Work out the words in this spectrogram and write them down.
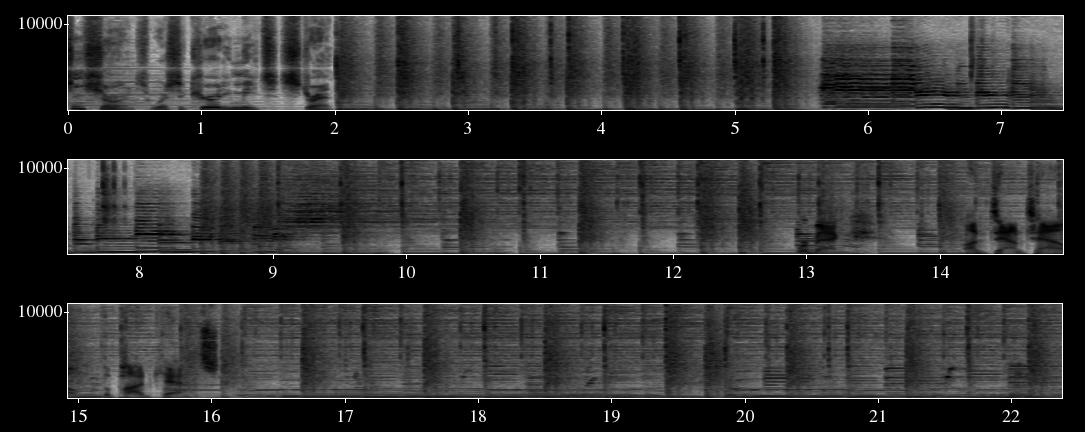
Cross Insurance, where security meets strength. We're back on Downtown, the podcast. Mm.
